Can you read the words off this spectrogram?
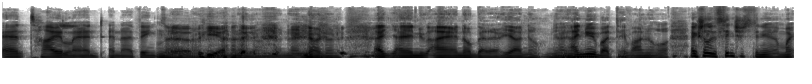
and Thailand, and I think no, uh, yeah. no, no, no, no, no, no. I, I knew. I know better. Yeah, no, yeah, mm-hmm. I knew about Taiwan. Actually, it's interesting. My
